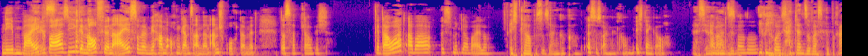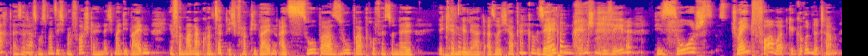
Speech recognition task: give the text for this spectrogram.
nebenbei quasi, genau für ein Eis, sondern wir haben auch einen ganz anderen Anspruch damit. Das hat, glaube ich, gedauert, aber ist mittlerweile, ich glaube, es ist angekommen. es ist angekommen. Ich denke auch. Das ist ja aber Wahnsinn. das war so das Größte. hat dann sowas gebracht? Also Ja. das muss man sich mal vorstellen. ne? Ich meine, die beiden hier von Mana Concept, ich habe die beiden als super, super professionell hier kennengelernt. Also ich habe Danke. selten Menschen gesehen, die so straightforward gegründet haben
